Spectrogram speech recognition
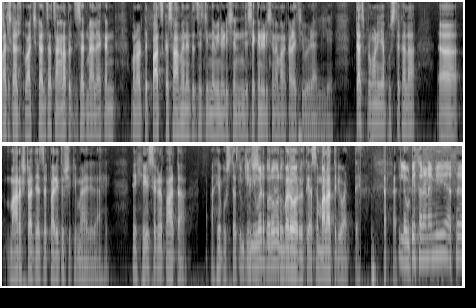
वाचका- वाचकांचा चांगला प्रतिसाद मिळाला आहे कारण मला वाटतं पाच का सहा महिन्यातच याची नवीन एडिशन म्हणजे सेकंड एडिशन आम्हाला काढायची वेळ आलेली आहे. त्याचप्रमाणे या पुस्तकाला महाराष्ट्र राज्याचं पारितोषिकही मिळालेलं आहे. हे सगळं पाहता हे पुस्तक तुमची निवड बरोबर. बरोबर होती असं मला तरी वाटतंय. लवटे सरांना मी असं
